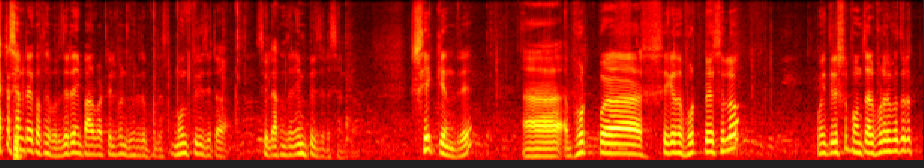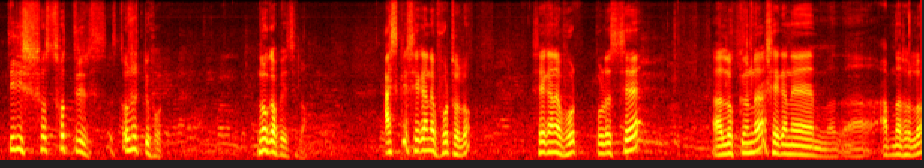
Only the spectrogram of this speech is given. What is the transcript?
একটা সেন্টারের কথা বলি, যেটা আমি বারবার টেলিফোন ভিডিওতে বলেছি। মন্ত্রী যেটা ছিল, এখন এমপির যেটা সেন্টার। সেই কেন্দ্রে ভোট সেই কেন্দ্রে ভোট পেয়েছিল পঁয়ত্রিশশো পঞ্চাশ ভোটের ভেতরে তিরিশশো ছত্রিশ, চৌষট্টি ভোট। নৌকা পেয়েছিল। আজকে সেখানে ভোট হলো। সেখানে ভোট পড়েছে লক্ষ্মীরা সেখানে আপনার হলো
